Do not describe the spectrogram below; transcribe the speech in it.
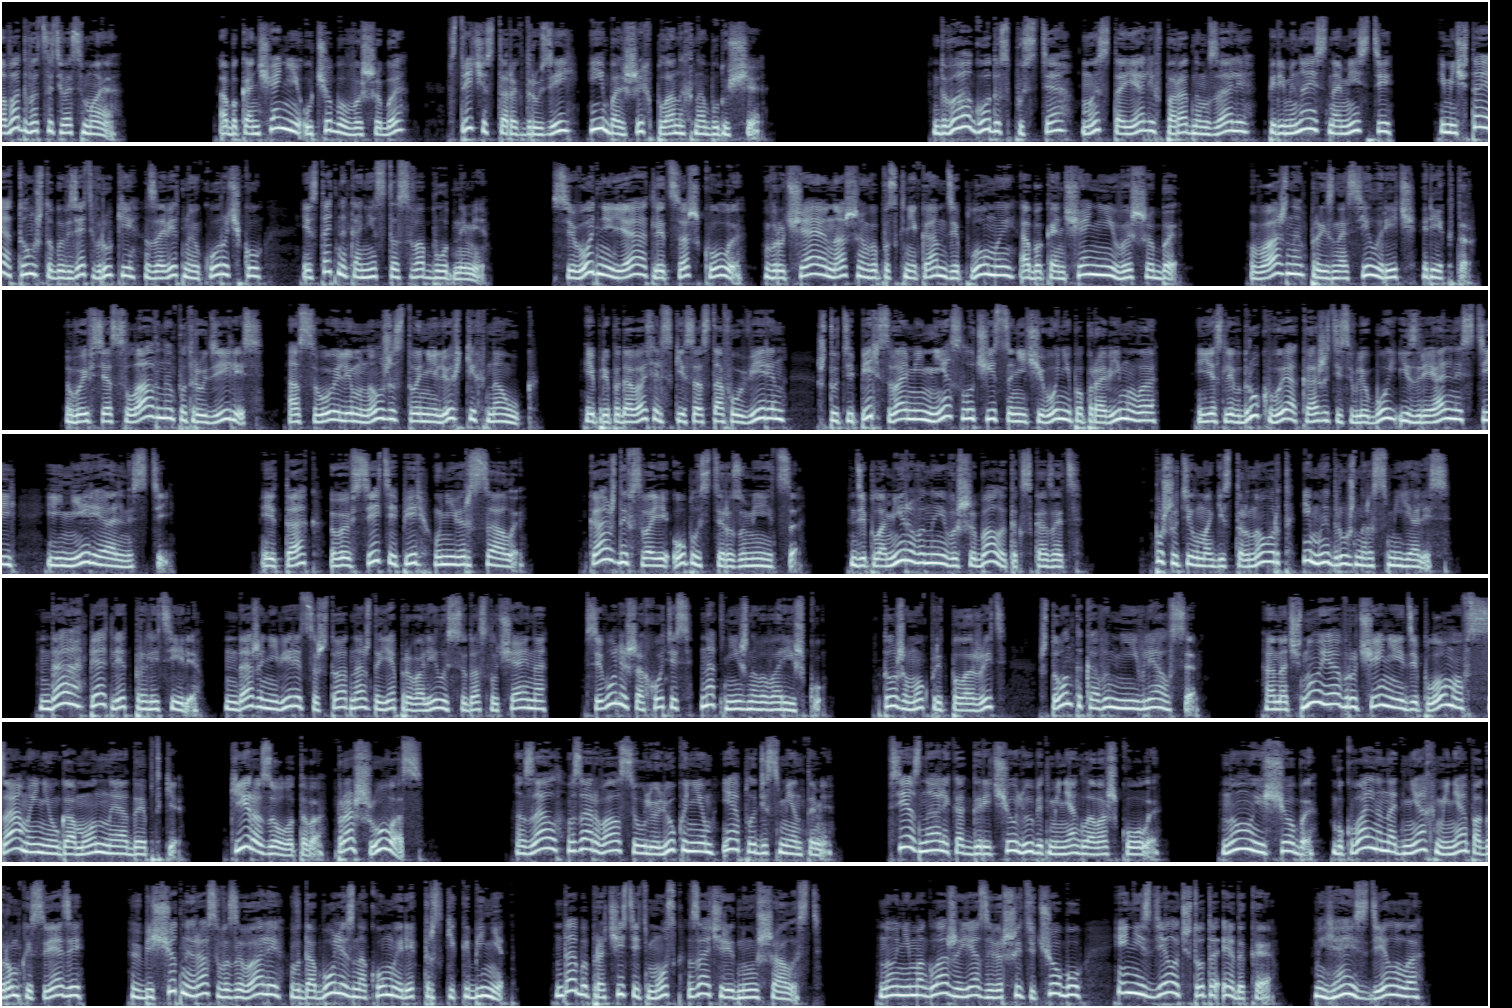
Глава 28. Об окончании учебы в ВШБ, встрече старых друзей и больших планах на будущее. Два года спустя мы стояли в парадном зале, переминаясь на месте и мечтая о том, чтобы взять в руки заветную корочку и стать наконец-то свободными. Сегодня я от лица школы вручаю нашим выпускникам дипломы об окончании ВШБ. Важно произносил речь ректор. Вы все славно потрудились, освоили множество нелегких наук, и преподавательский состав уверен, что теперь с вами не случится ничего непоправимого, если вдруг вы окажетесь в любой из реальностей и нереальностей. Итак, вы все теперь универсалы. Каждый в своей области, разумеется. Дипломированные вышибалы, так сказать. Пошутил магистр Новорт, и мы дружно рассмеялись. Да, пять лет пролетели. Даже не верится, что однажды я провалилась сюда случайно, всего лишь охотясь на книжного воришку. Кто же мог предположить, что он таковым не являлся? А начну я вручение дипломов самой неугомонной адептки. Кира Золотова, прошу вас. Зал взорвался улюлюканьем и аплодисментами. Все знали, как горячо любит меня глава школы. Ну, еще бы, буквально на днях меня по громкой связи в бесчетный раз вызывали в до боли знакомый ректорский кабинет, дабы прочистить мозг за очередную шалость. Но не могла же я завершить учебу и не сделать что-то эдакое. Я и сделала.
